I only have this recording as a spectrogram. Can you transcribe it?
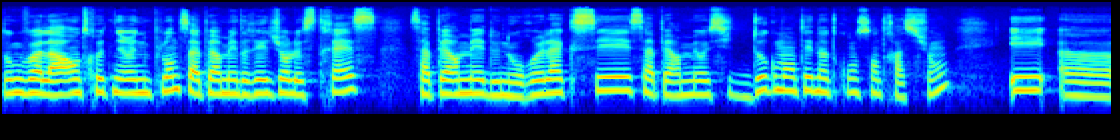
Donc voilà, entretenir une plante, ça permet de réduire le stress, ça permet de nous relaxer, ça permet aussi d'augmenter notre concentration. Et euh,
